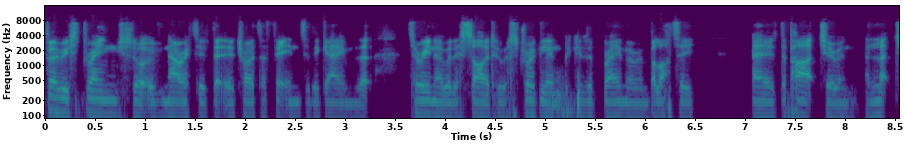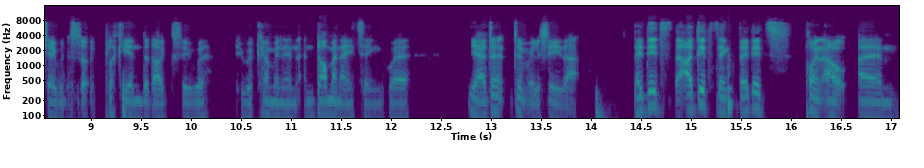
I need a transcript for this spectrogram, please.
very strange sort of narrative that they tried to fit into the game. That Torino were this side who were struggling because of Bremer and Belotti uh, departure, and, and Lecce were the sort of plucky underdogs who were who were coming in and dominating. Where, yeah, I don't didn't really see that. They did. I did think they did point out um,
